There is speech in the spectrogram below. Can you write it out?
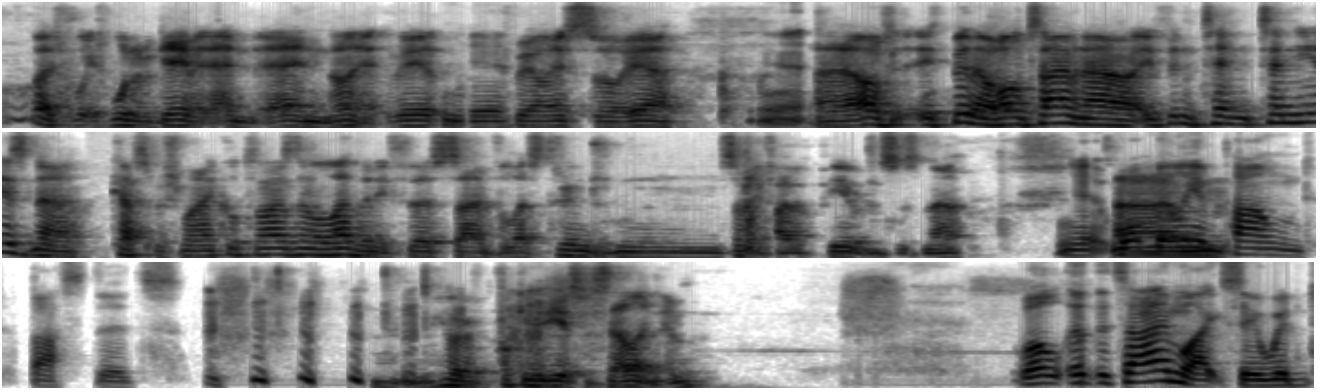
well, it's, it's won a game at the end, end on it? Really, Yeah. To be honest, so yeah. Yeah. Uh, it's been a long time now. It's been 10, 10 years now. Kasper Schmeichel, 2011, he first signed for less 375 appearances now. Yeah, one million Um, pound bastards. You're fucking idiots for selling him. Well, at the time, like say, with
